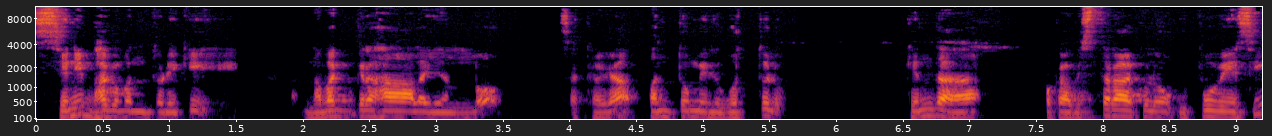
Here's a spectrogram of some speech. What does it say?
శని భగవంతుడికి నవగ్రహాలయంలో చక్కగా పంతొమ్మిది ఒత్తులు కింద ఒక విస్తరాకులో ఉప్పు వేసి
